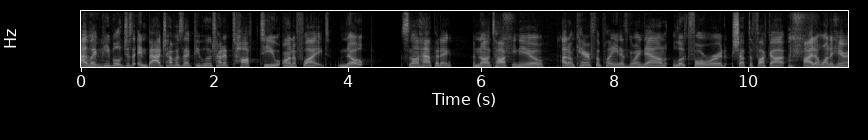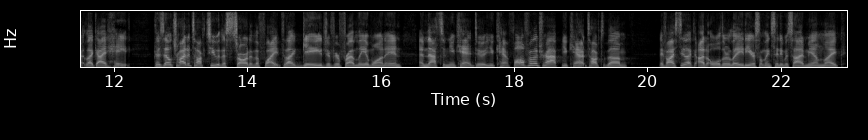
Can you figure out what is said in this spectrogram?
And like mm. people just in bad travels, like people who try to talk to you on a flight. Nope, it's not happening. I'm not talking to you. I don't care if the plane is going down. Look forward. Shut the fuck up. I don't want to hear it. Like I hate because they'll try to talk to you at the start of the flight to like gauge if you're friendly and want in, and that's when you can't do it. You can't fall for the trap. You can't talk to them. If I see like an older lady or something sitting beside me, I'm like,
